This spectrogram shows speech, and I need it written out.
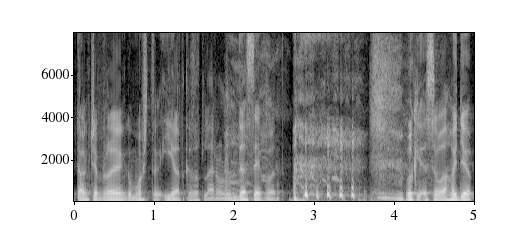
tankcsapra most iratkozott le rólunk, de szép volt. Oké, okay, szóval, hogy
